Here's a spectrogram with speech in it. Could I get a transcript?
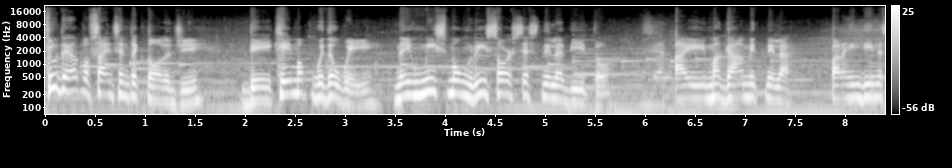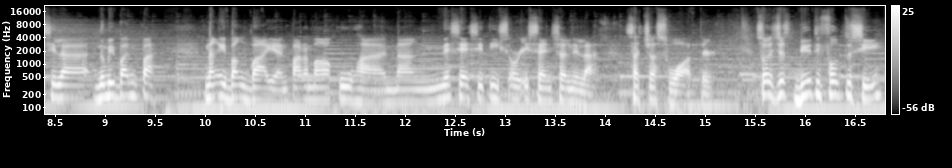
Through the help of science and technology, they came up with a way na yung mismong resources nila dito ay magamit nila para hindi na sila lumiban pa ng ibang bayan para makakuha ng necessities or essential nila such as water. So it's just beautiful to see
